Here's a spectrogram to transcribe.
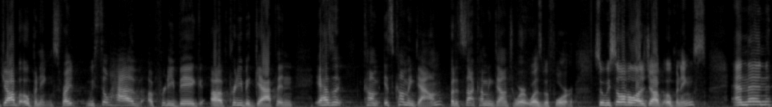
job openings, right? We still have a pretty big, uh, pretty big gap, and it hasn't come. It's coming down, but it's not coming down to where it was before. So we still have a lot of job openings, and then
